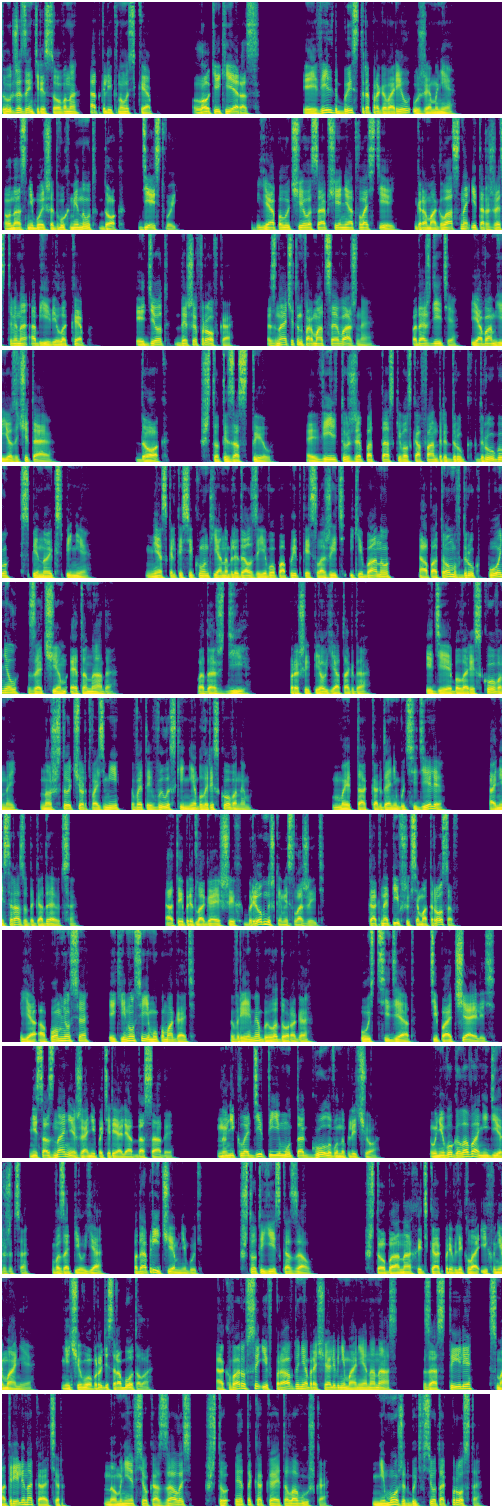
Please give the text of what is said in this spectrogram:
Тут же заинтересованно откликнулась Кэп. «Локи Кьерос». И Вильд быстро проговорил уже мне. «У нас не больше двух минут, док. Действуй». Я получила сообщение от властей, громогласно и торжественно объявила Кэп. «Идет дешифровка. Значит, информация важная. Подождите, я вам ее зачитаю». «Док, что ты застыл?» Вильт уже подтаскивал скафандры друг к другу, спиной к спине. Несколько секунд я наблюдал за его попыткой сложить икебану, а потом вдруг понял, зачем это надо. «Подожди», — прошипел я тогда. Идея была рискованной, но что, черт возьми, в этой вылазке не было рискованным? Мы так когда-нибудь сидели? Они сразу догадаются. А ты предлагаешь их бревнышками сложить? Как напившихся матросов? Я опомнился и кинулся ему помогать. Время было дорого. Пусть сидят, типа отчаялись. Не сознание же они потеряли от досады. Но не клади ты ему так голову на плечо. У него голова не держится, возопил я. Подопри чем-нибудь. Что ты ей сказал? Чтобы она хоть как привлекла их внимание. Ничего, вроде сработало. Акварусы и вправду не обращали внимания на нас. Застыли, смотрели на катер. Но мне все казалось, что это какая-то ловушка. Не может быть все так просто.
